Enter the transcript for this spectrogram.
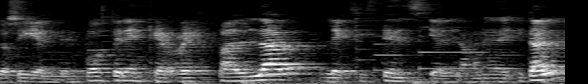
Lo siguiente, vos tenés que respaldar la existencia de la moneda digital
